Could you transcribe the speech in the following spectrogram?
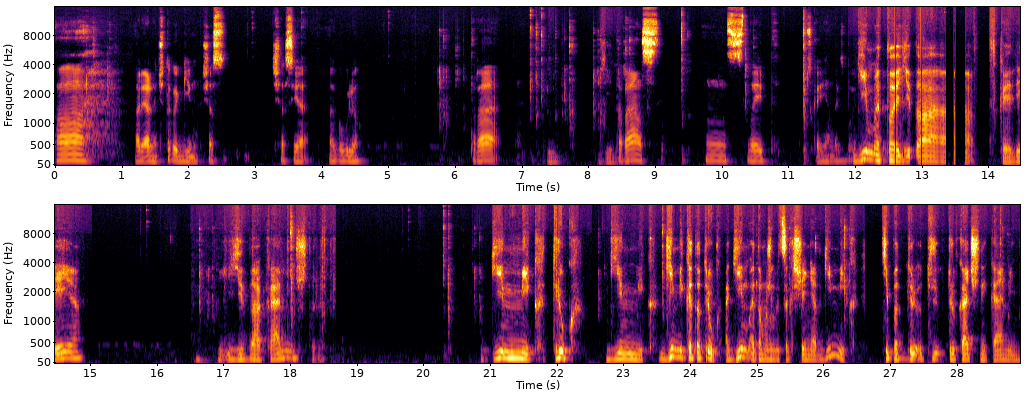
А реально, что такое гим? Сейчас, сейчас я нагуглю. Тра, транслейт, пускай Яндекс будет. Гим это еда в Корее. Еда камень, что ли? Гиммик, трюк. Гиммик. Гиммик это трюк, а гим это может быть сокращение от гиммик. Типа трю- трю- трюкачный камень.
